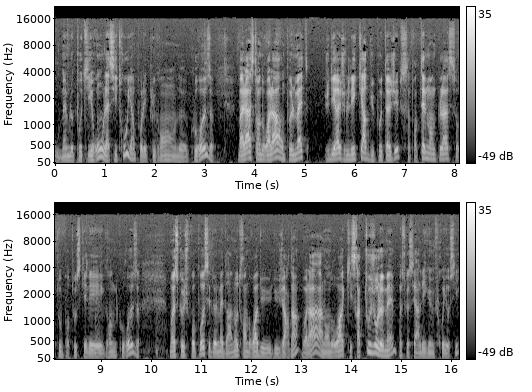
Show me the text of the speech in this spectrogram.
ou même le potiron la citrouille hein, pour les plus grandes coureuses, bah là, cet endroit-là, on peut le mettre, je dirais, je l'écarte du potager parce que ça prend tellement de place, surtout pour tout ce qui est les grandes coureuses. Moi, ce que je propose, c'est de le mettre dans un autre endroit du, jardin, voilà, un endroit qui sera toujours le même parce que c'est un légume fruit aussi.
